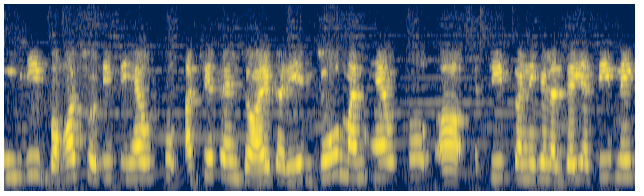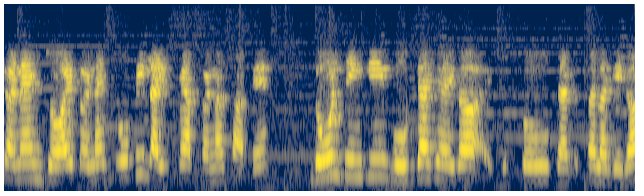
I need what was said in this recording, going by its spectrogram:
ज़िंदगी बहुत छोटी सी है, उसको अच्छे से एंजॉय करिए। जो मन है, उसको अचीव करने के लग जाइए। अचीव नहीं करना है एंजॉय करना है, जो भी लाइफ में आप करना चाहते हैं। डोंट थिंक कि वो क्या कहेगा, उसको क्या कैसा लगेगा।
